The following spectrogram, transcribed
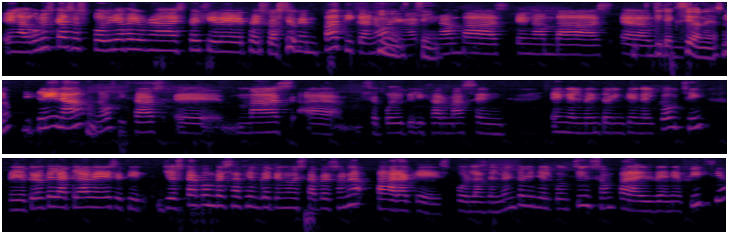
en algunos casos podría haber una especie de persuasión empática, ¿no? Hmm, en, ambas, en ambas em, direcciones, ¿no? Disciplina, hmm. ¿no? Quizás eh, más ah, se puede utilizar más en, en el mentoring que en el coaching pero yo creo que la clave es decir, yo esta conversación que tengo con esta persona, ¿para qué es? Pues las del mentoring y el coaching son para el beneficio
